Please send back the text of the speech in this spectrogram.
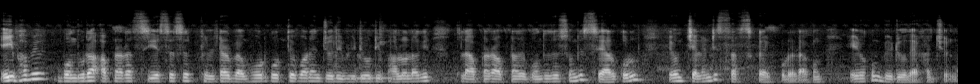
এইভাবে বন্ধুরা আপনারা সিএসএস এর ফিল্টার ব্যবহার করতে পারেন। যদি ভিডিওটি ভালো লাগে, তাহলে আপনারা আপনাদের বন্ধুদের সঙ্গে শেয়ার করুন এবং চ্যানেলটি সাবস্ক্রাইব করে রাখুন। এরকম ভিডিও দেখার জন্য।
